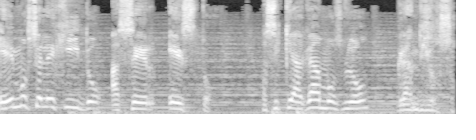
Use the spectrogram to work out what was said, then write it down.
hemos elegido hacer esto. Así que hagámoslo grandioso.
